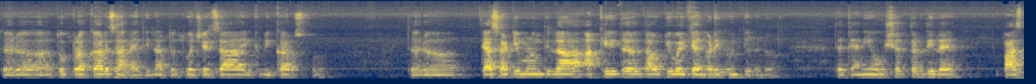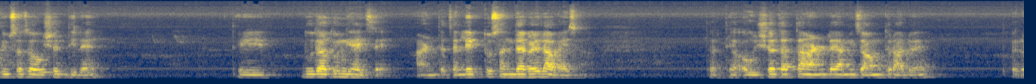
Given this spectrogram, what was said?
तर तो प्रकार झाला आहे तिला. तो त्वचेचा एक विकार असतो. तर त्यासाठी म्हणून तिला अखेरी तर गावठी वैद्यांकडे घेऊन गेलेलो. तर त्यांनी औषध तर दिलं आहे पाच दिवसाचं औषध दिलं आहे ते दुधातून घ्यायचं आहे आणि त्याचा लेप तो संध्याकाळी लावायचा. तर ते औषध आता आणलं आहे आम्ही जाऊन तर आलो आहे तर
